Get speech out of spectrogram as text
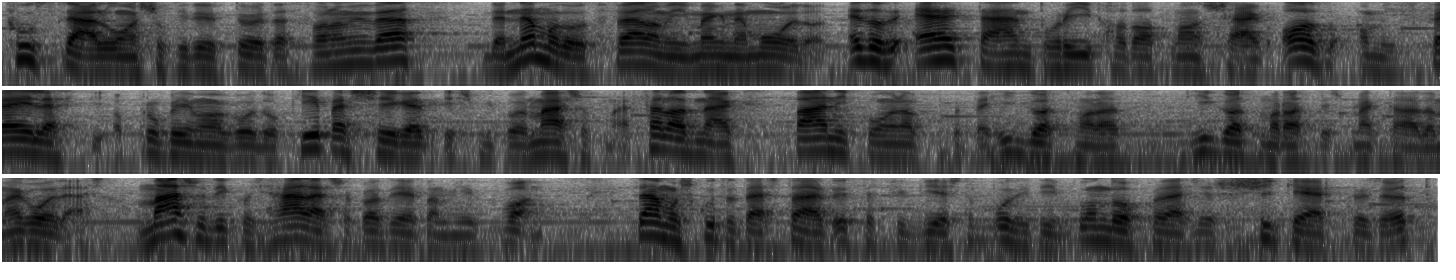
frusztrálóan sok időt töltesz valamivel, de nem adod fel, amíg meg nem oldod. Ez az eltántoríthatatlanság az, ami fejleszti a probléma megoldó képességet, és mikor mások már feladnák, pánikolnak, akkor te higgadt maradsz, higgadt maradsz és megtalálod a megoldást. A második, hogy hálásak azért, amiük van. Számos kutatás talált összefüggést a pozitív gondolkodás és a siker között,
